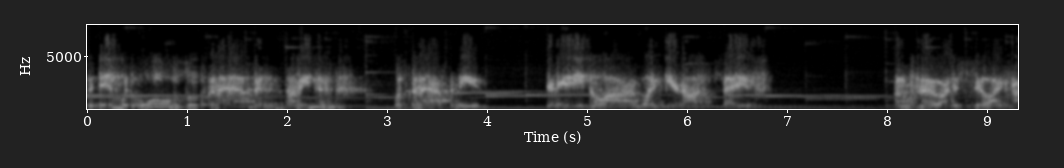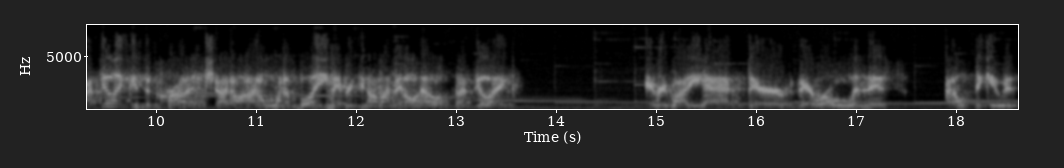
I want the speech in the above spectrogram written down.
the den with wolves, what's going to happen? I mean, what's going to happen to you? You're going to get eaten alive. Like you're not safe. I don't know. I just feel like I feel like it's a crutch. I don't. I don't want to blame everything on my mental health. I feel like everybody had their their role in this. I don't think it was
